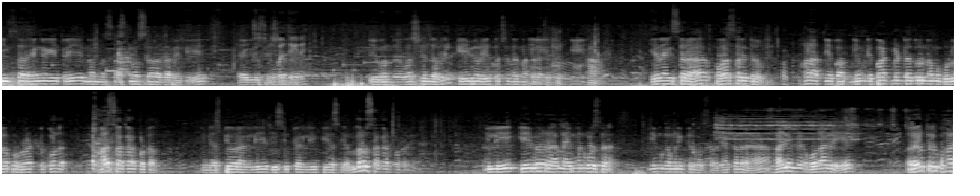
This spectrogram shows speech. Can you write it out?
ಈಗ ಸರ್ ಹೆಂಗಾಗೈತ್ರಿ? ನಮ್ಮ ಶಾಸನೋರ್ ಸರ್ ಅದಾರ ಇಲ್ಲಿ ಈಗ ಒಂದು ವರ್ಷದಿಂದ ಕೆ ಬಿ ಅವ್ರು ಏಕ ವರ್ಷದಿಂದ ಮಾತಾಡಕತ್ತು ಹಾ. ಏನಾಗಿ ಸರ್? ಪವಾರ್ ಸರ್ ಇದ್ರು. ಬಹಳ ಆತ್ಮೀಯ ಪಾಪ ನಿಮ್ ಡಿಪಾರ್ಟ್ಮೆಂಟ್ ಆದ್ರೂ ನಮ್ಮ ಗುರ್ಲಾಪುರ ಹೋರಾಟ ಇಟ್ಕೊಂಡು ಬಹಳ ಸಹಕಾರ ಕೊಟ್ಟರು ನಿಮ್ ಎಸ್ ಪಿ ಅವರಾಗ್ಲಿ ಡಿ ಸಿ ಪಿ ಆಗಲಿ ಪಿ ಎಸ್ ಎಲ್ಲರೂ ಸಹಕಾರ ಕೊಟ್ಟರು ಇಲ್ಲಿ ಕೆ ಬಿ ಅವರ ಲೈನ್ಮನ್ಗಳು ಸರ್, ನಿಮ್ ಗಮನಕ್ಕೆ ಇರ್ಬೇಕು ಸರ್. ಯಾಕಂದ್ರ ಹಳ್ಳಿಗೆ ಹೋದಾಗ್ಲಿ ರೈತರಿಗೆ ಬಹಳ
